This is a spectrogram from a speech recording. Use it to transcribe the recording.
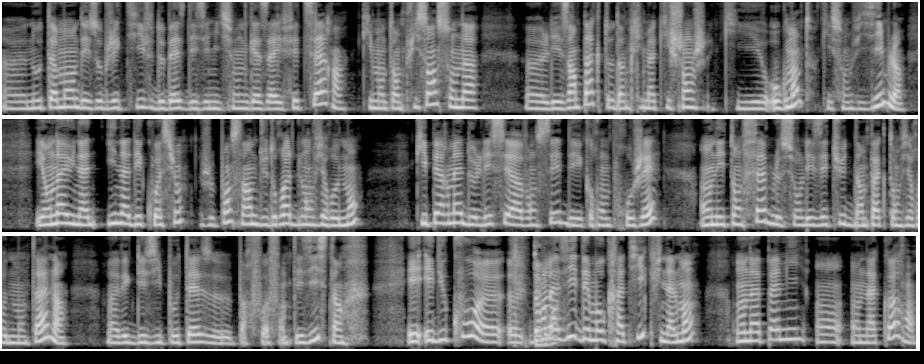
notamment des objectifs de baisse des émissions de gaz à effet de serre qui montent en puissance. On a les impacts d'un climat qui change, qui augmentent, qui sont visibles. Et on a une inadéquation, je pense, hein, du droit de l'environnement qui permet de laisser avancer des grands projets en étant faible sur les études d'impact environnemental avec des hypothèses euh, parfois fantaisistes. Hein. Et, du coup, euh, euh, dans la vie démocratique, finalement, on n'a pas mis en, accord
